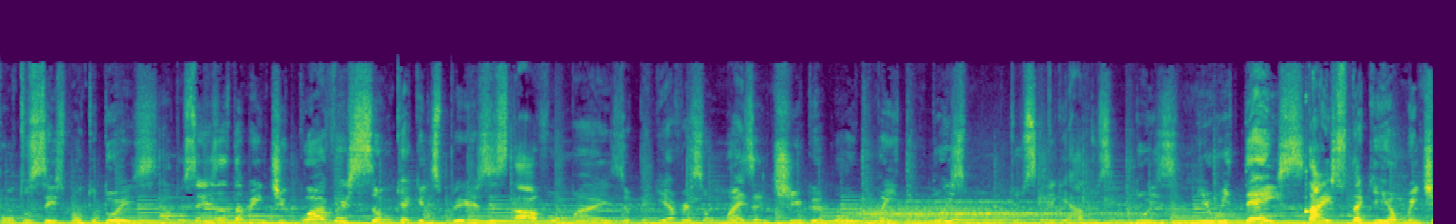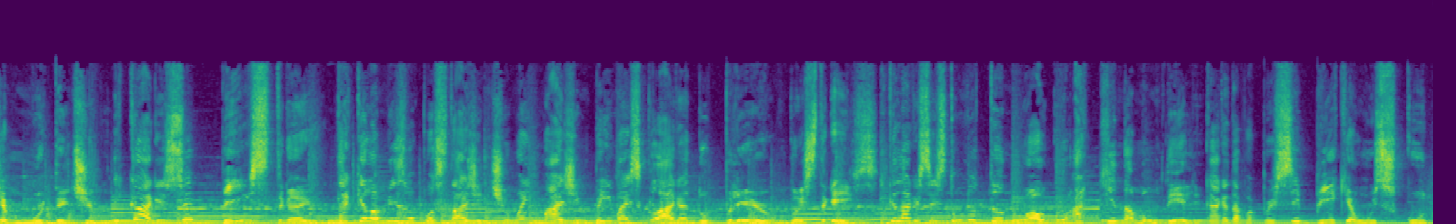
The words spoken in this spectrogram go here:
1.6.2. Eu não sei exatamente qual a versão que aqueles players estavam, mas eu peguei a versão mais antiga. Bom, calma aí, tem dois mundos criados em 2010. Tá, isso daqui realmente é muito antigo. E cara, isso é bem estranho. Naquela mesma postagem postagem tinha uma imagem bem mais clara do player 123. Claro, vocês estão notando algo aqui na mão dele? Cara, dá pra perceber que é um escudo.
